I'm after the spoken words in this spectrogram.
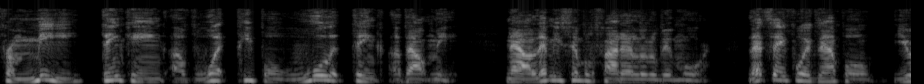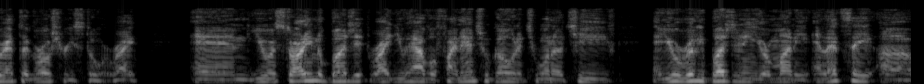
from me thinking of what people would think about me. Now, let me simplify that a little bit more. Let's say, for example, you're at the grocery store, right? And you are starting to budget, right? You have a financial goal that you want to achieve, and you're really budgeting your money. And let's say uh,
